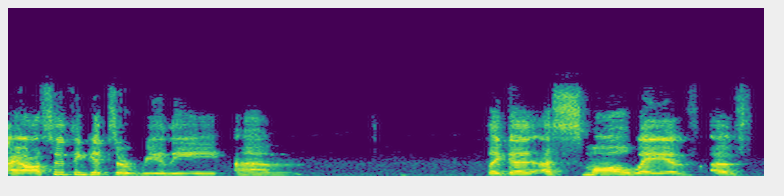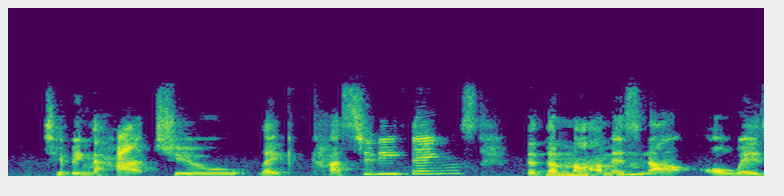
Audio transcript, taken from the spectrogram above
I also think it's a really um, like a, a small way of of tipping the hat to like custody things that the mom is not always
